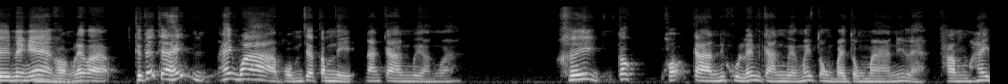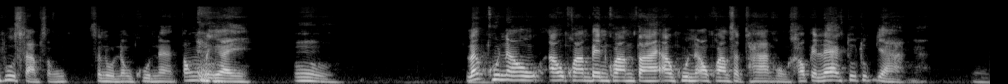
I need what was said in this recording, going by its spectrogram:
ือในแง่ของเรียกว่า คือถ้าจะให้ให้ว่าผมจะตำหนินักการเมืองว่าเฮ้ยก็เพราะการที่คุณเล่นการเมืองไม่ตรงไปตรงมานี่แหละทำให้ผู้สนับสนุนของคุณนะต้องเหนื่อย อืม แล้วคุณเอาเอาความเป็นความตาย เอาคุณเอาความศรัทธาของเขาไปแลกทุก ๆ อย่างอะอืม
